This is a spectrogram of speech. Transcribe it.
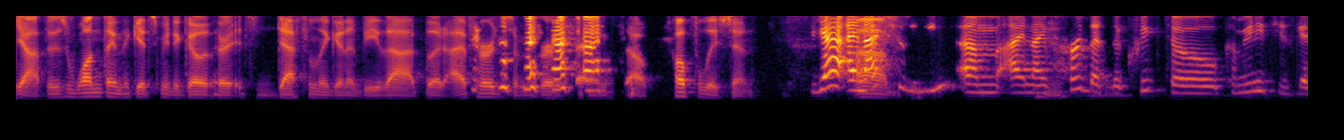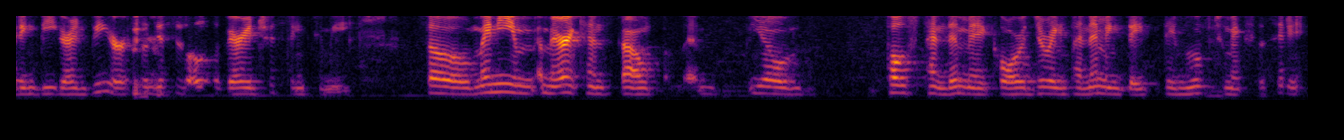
yeah, if there's one thing that gets me to go there, it's definitely going to be that. But I've heard some great things, so hopefully soon. Yeah, and um, actually, um, and I've heard that the crypto community is getting bigger and bigger. So mm-hmm. this is also very interesting to me. So many Americans now, um, you know, post pandemic or during pandemic, they they move to Mexico City.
